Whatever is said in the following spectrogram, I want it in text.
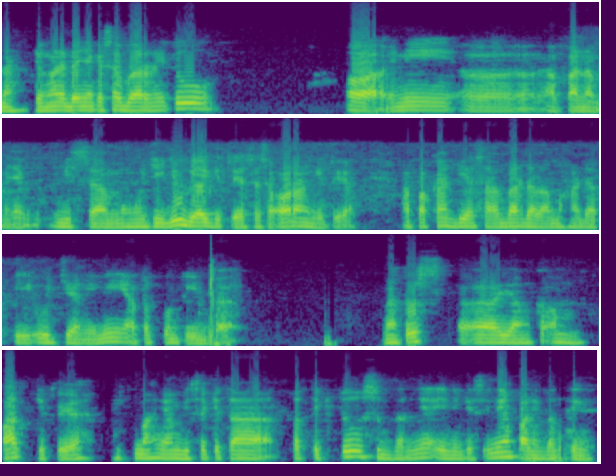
Nah, dengan adanya kesabaran itu oh ini uh, apa namanya bisa menguji juga gitu ya seseorang gitu ya. Apakah dia sabar dalam menghadapi ujian ini ataupun tidak. Nah terus uh, yang keempat gitu ya hikmah yang bisa kita petik tuh sebenarnya ini guys. Ini yang paling penting.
